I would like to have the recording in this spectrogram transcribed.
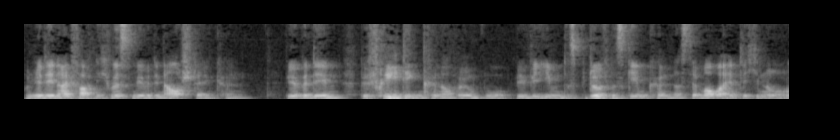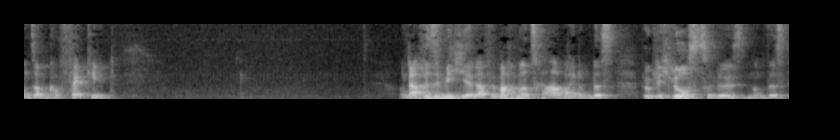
Und wir den einfach nicht wissen, wie wir den ausstellen können wie wir den befriedigen können auch irgendwo, wie wir ihm das Bedürfnis geben können, dass der Mobber endlich in unserem Kopf weggeht. Und dafür sind wir hier, dafür machen wir unsere Arbeit, um das wirklich loszulösen, um das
